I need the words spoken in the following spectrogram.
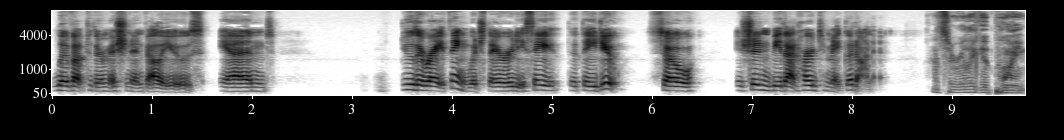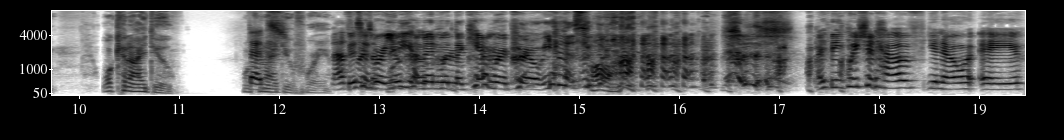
live up to their mission and values, and do the right thing, which they already say that they do. So it shouldn't be that hard to make good on it. That's a really good point. What can I do? What can I do for you? This is where you come in with the camera crew. Yes. Oh. I think we should have, you know, a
